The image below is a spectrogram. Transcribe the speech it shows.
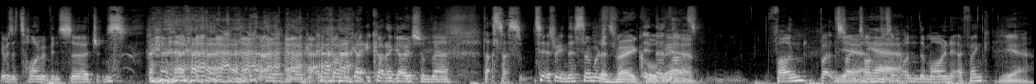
It was a time of insurgents. it, kind of, it kind of goes from there. That's, that's there's so much. That's very cool, that- yeah. That's fun, but at the same Yeah. time, it Yeah. doesn't undermine it. I think. Yeah.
